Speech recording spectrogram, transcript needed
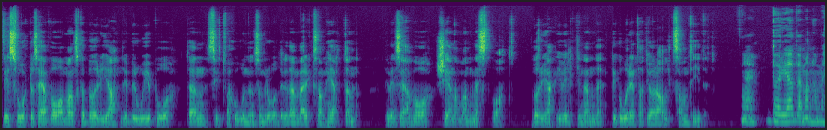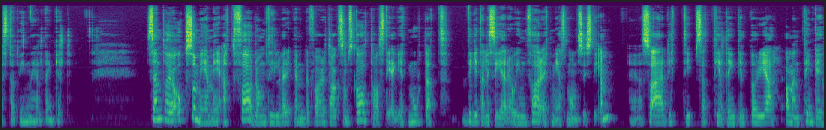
det är svårt att säga var man ska börja. Det beror ju på den situationen som råder i den verksamheten. Det vill säga vad tjänar man mest på att börja i vilken ände. Det går inte att göra allt samtidigt. Eh, börja där man har mest att vinna helt enkelt. Sen tar jag också med mig att för de tillverkande företag som ska ta steget mot att digitalisera och införa ett MES-momssystem eh, så är ditt tips att helt enkelt börja ja, men, tänka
